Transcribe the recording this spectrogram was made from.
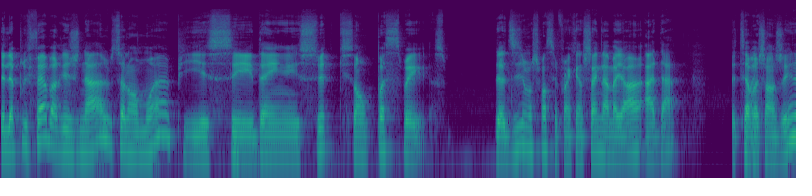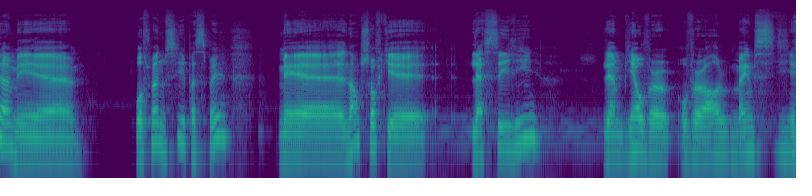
c'est le plus faible original, selon moi, puis c'est des suites qui sont pas si Je l'ai dit, moi je pense que c'est Frankenstein la meilleure à date. Peut-être que ça va changer, là, mais euh, Wolfman aussi est pas si Mais euh, non, je trouve que la série, l'aime bien overall, même si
